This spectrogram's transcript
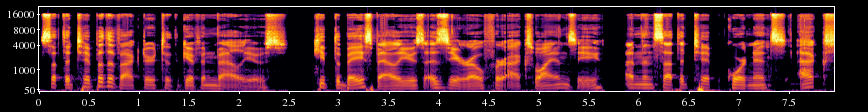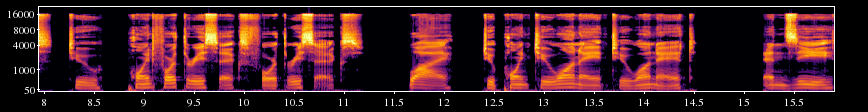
Set the tip of the vector to the given values. Keep the base values as 0 for x, y, and z, and then set the tip coordinates x to 0.436436, y to 0.218218, and z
